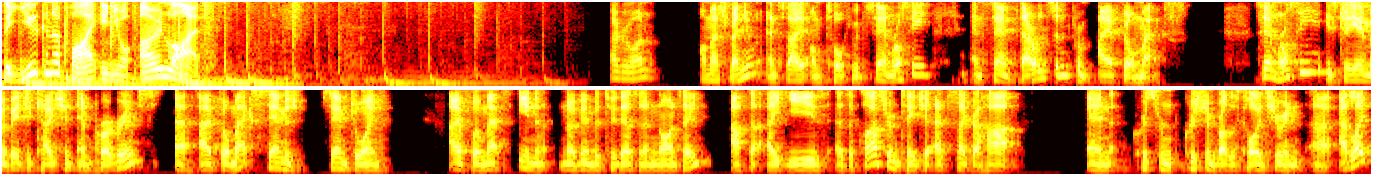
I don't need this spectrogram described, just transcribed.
that you can apply in your own life. Hi everyone, I'm Ash Manuel, and today I'm talking with Sam Rossi and Sam Tharaldsen from AFL Max. Sam Rossi is GM of Education and Programs at AFL Max. Sam is Sam joined AFL Max in November 2019 after eight years as a classroom teacher at Sacred Heart and Christian, Christian Brothers College here in uh, Adelaide.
